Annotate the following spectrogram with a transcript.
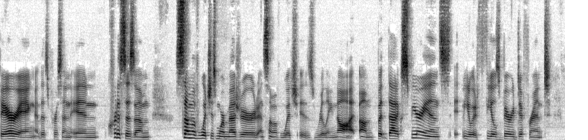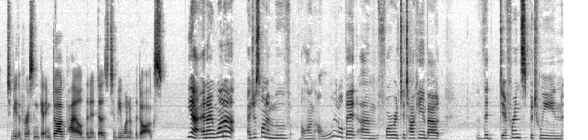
bearing this person in criticism, some of which is more measured and some of which is really not. Um, but that experience, you know, it feels very different to be the person getting dogpiled than it does to be one of the dogs. Yeah, and I wanna, I just want to move along a little bit um, forward to talking about the difference between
